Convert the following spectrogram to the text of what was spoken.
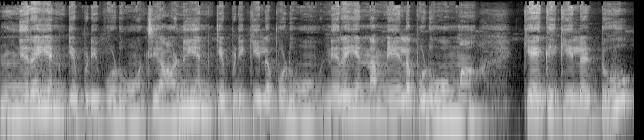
நிறையனுக்கு எப்படி போடுவோம்? சி அணுயனுக்கு எப்படி கீழே போடுவோம்? நிறையன்னா மேலே போடுவோமா? கேக்கு கீழே டூ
